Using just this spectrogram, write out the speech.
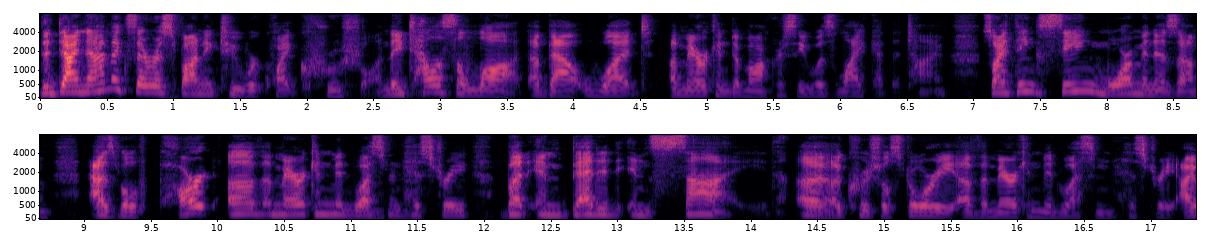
The dynamics they're responding to were quite crucial, and they tell us a lot about what American democracy was like at the time. So I think seeing Mormonism as both part of American Midwestern mm-hmm. history, but embedded inside a, mm-hmm. a, crucial story of American Midwestern history, I,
